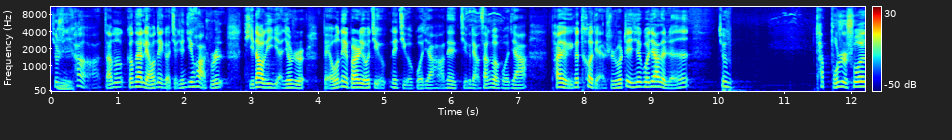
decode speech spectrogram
就是你嗯看啊，咱们刚才聊那个九星计划，不是提到的一点，就是北欧那边有几个那几个国家哈，那几个两三个国家，它有一个特点是说这些国家的人就是。他不是说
